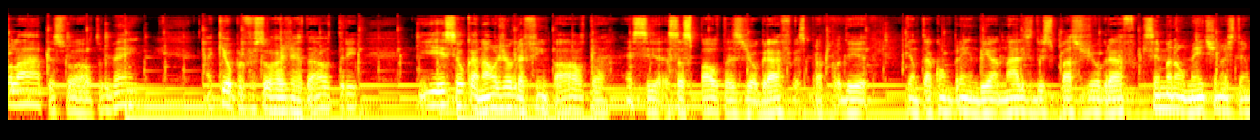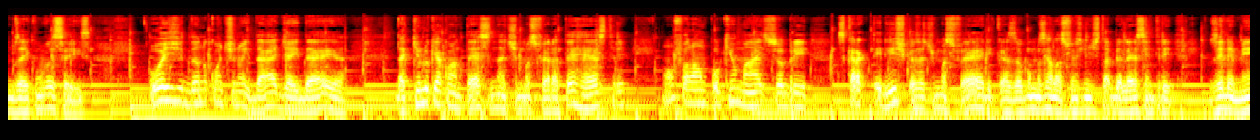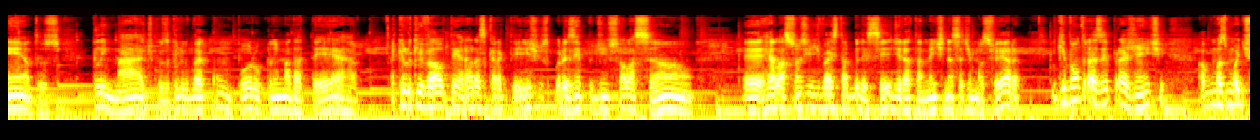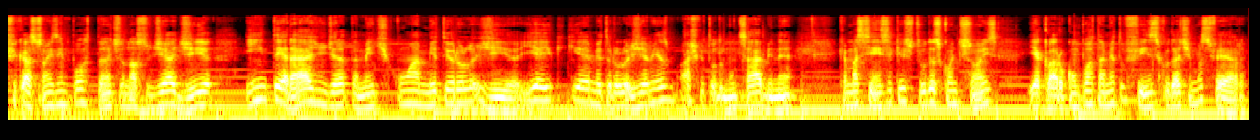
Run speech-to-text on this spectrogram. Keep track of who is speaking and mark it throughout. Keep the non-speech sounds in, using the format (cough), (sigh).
Speaker 1: Olá pessoal, tudo bem? Aqui é o professor Roger Daltri e esse é o canal Geografia em Pauta, essas pautas geográficas para poder tentar compreender a análise do espaço geográfico que semanalmente nós temos aí com vocês. Hoje, dando continuidade à ideia daquilo que acontece na atmosfera terrestre, vamos falar um pouquinho mais sobre as características atmosféricas, algumas relações que a gente estabelece entre os elementos climáticos, aquilo que vai compor o clima da Terra, aquilo que vai alterar as características, por exemplo, de insolação, é, relações que a gente vai estabelecer diretamente nessa atmosfera e que vão trazer para a gente algumas modificações importantes no nosso dia a dia e interagem diretamente com a meteorologia. E aí, o que é meteorologia mesmo? Acho que todo mundo sabe, né? Que é uma ciência que estuda as condições e, é claro, o comportamento físico da atmosfera.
